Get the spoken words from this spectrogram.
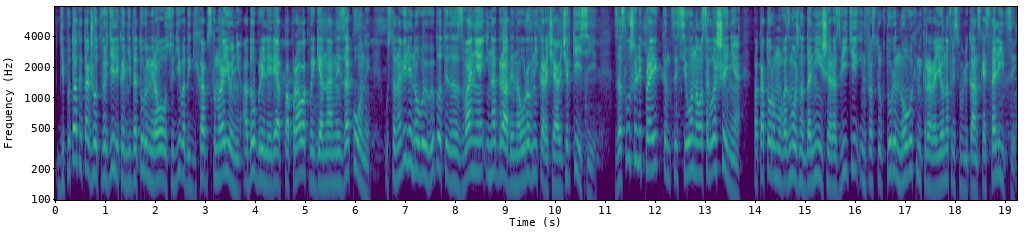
Депутаты также утвердили кандидатуру мирового судьи в Адыгихабском районе, одобрили ряд поправок в региональные законы, установили новые выплаты за звания и награды на уровне Карачаева-Черкесии – заслушали проект концессионного соглашения, по которому возможно дальнейшее развитие инфраструктуры новых микрорайонов республиканской столицы.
